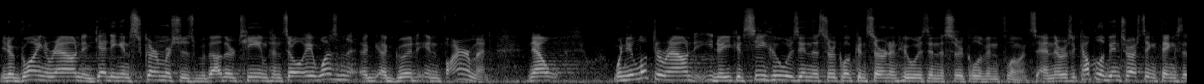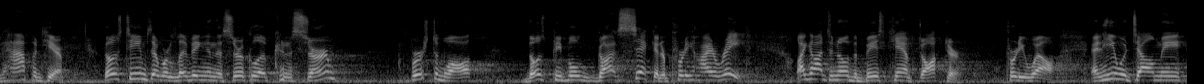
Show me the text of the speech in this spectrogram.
you know, going around and getting in skirmishes with other teams. And so it wasn't a, a good environment. Now, when you looked around, you know, you could see who was in the circle of concern and who was in the circle of influence. And there was a couple of interesting things that happened here. Those teams that were living in the circle of concern, first of all, those people got sick at a pretty high rate. I got to know the base camp doctor pretty well. And he would tell me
